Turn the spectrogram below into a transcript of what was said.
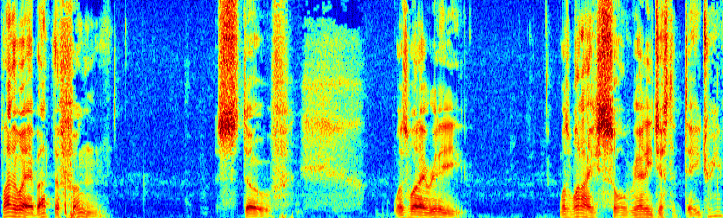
By the way, about the phone stove, was what I really was what I saw really just a daydream?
